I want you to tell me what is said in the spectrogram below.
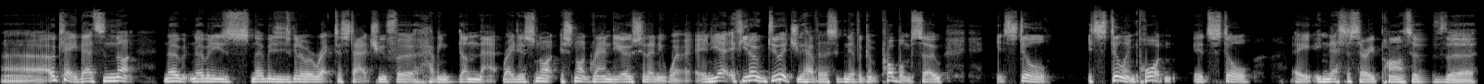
Uh, okay, that's not no, nobody's nobody's going to erect a statue for having done that, right? It's not it's not grandiose in any way, and yet if you don't do it, you have a significant problem. So it's still it's still important. It's still a necessary part of the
